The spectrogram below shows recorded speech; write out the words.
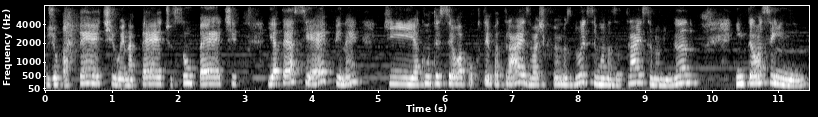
o Geoparpet, o Enapet, o Sulpet e até a CIEP, né, que aconteceu há pouco tempo atrás, eu acho que foi umas duas semanas atrás, se eu não me engano. Então, assim,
